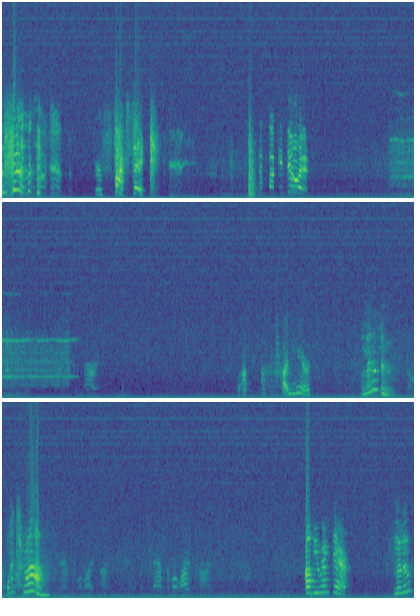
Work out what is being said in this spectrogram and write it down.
For fuck's sake! What the fuck you doing? Mary, I'm here. Lulu, what's wrong? I'll be right there. Lulu?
